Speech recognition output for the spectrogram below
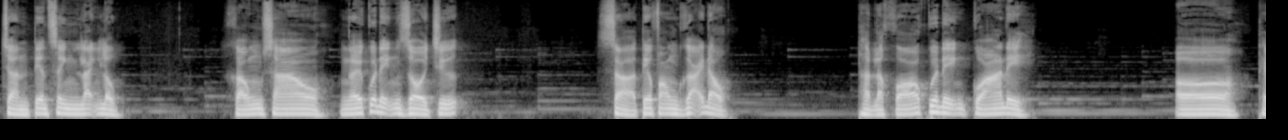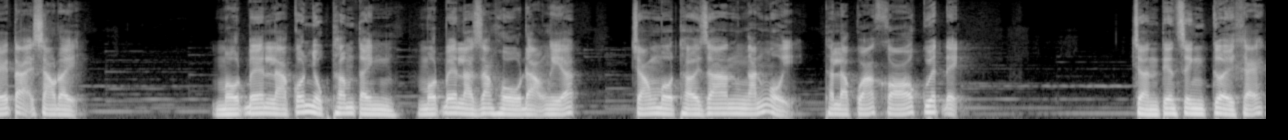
Trần Tiên Sinh lạnh lùng, Không sao, Ngươi quyết định rồi chứ. Sở Tiêu Phong gãi đầu, Thật là khó quyết định quá đi. Ờ Thế tại sao đây? Một bên là cốt nhục thâm tình, Một bên là giang hồ đạo nghĩa. Trong một thời gian ngắn ngủi, Thật là quá khó quyết định. Trần Tiên Sinh cười khẽ.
